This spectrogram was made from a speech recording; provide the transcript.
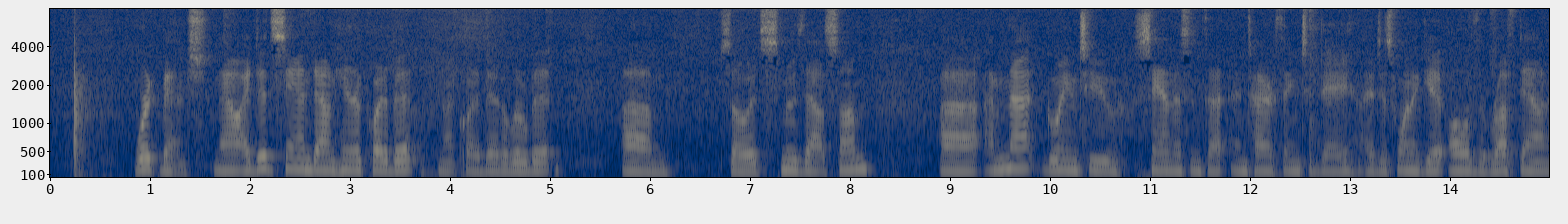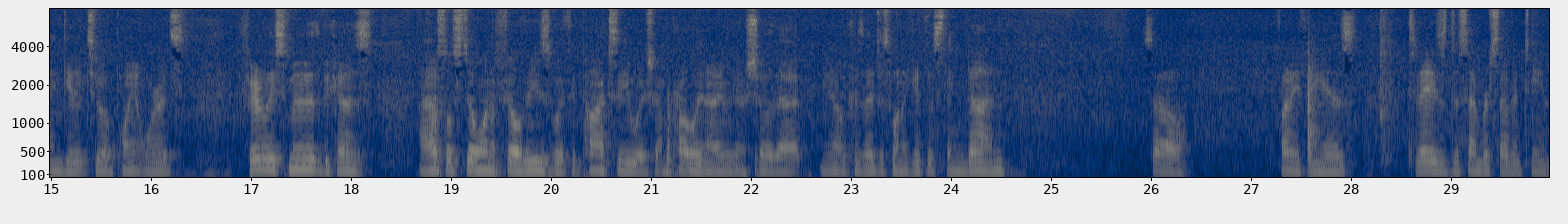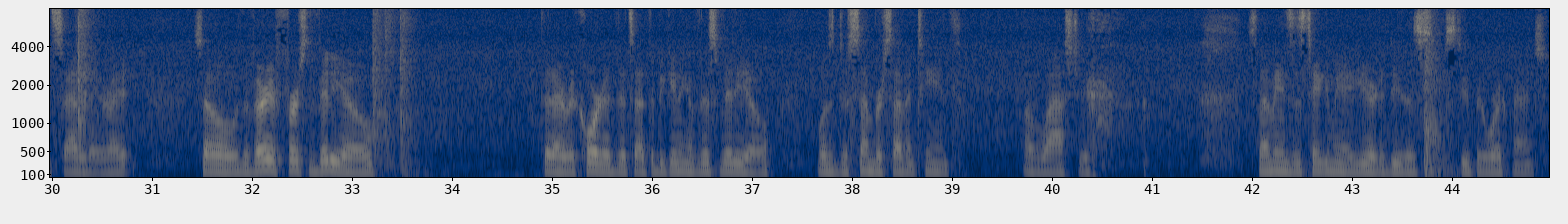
workbench. Now I did sand down here quite a bit, not quite a bit, a little bit. Um, so it's smoothed out some. Uh, I'm not going to sand this entire thing today. I just want to get all of the rough down and get it to a point where it's fairly smooth because I also still want to fill these with epoxy, which I'm probably not even going to show that, you know, because I just want to get this thing done. So, funny thing is, today's December 17th, Saturday, right? So the very first video that I recorded that's at the beginning of this video was December 17th of last year. so that means it's taken me a year to do this stupid workbench.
